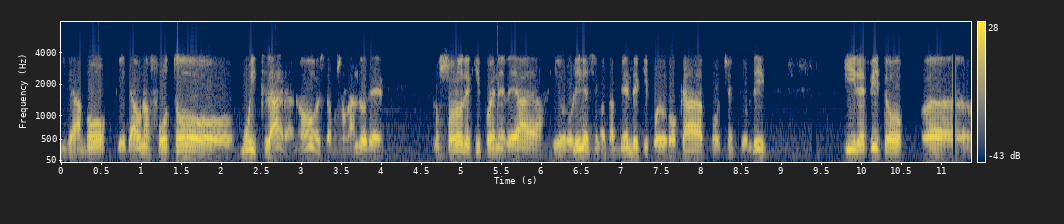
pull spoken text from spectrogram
digamos, que da una foto muy clara, ¿no? Estamos hablando de no solo de equipo NBA y Euroliga, sino también de equipo Eurocup o Champions League. Y repito, eh,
